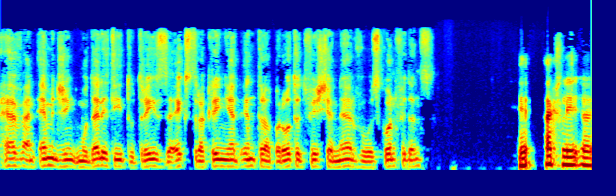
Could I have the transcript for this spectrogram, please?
have an imaging modality to trace the extracranial intraparotid facial nerve with confidence? Yeah, actually, uh,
